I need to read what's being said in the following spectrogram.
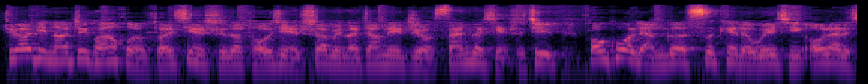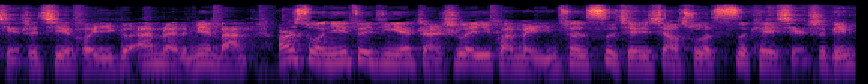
据了解呢，这款混合现实的头显设备呢将内置有三个显示器，包括两个四 K 的微型 OLED 显示器和一个 AMOLED 面板。而索尼最近也展示了一款每英寸四千像素的四 K 显示屏，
